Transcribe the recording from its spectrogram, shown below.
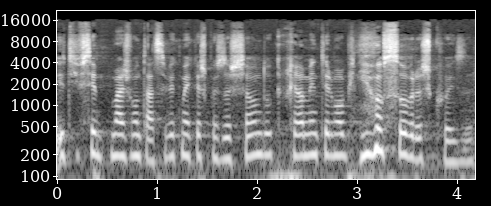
eu, tive sempre mais vontade de saber como é que as coisas são do que realmente ter uma opinião sobre as coisas.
